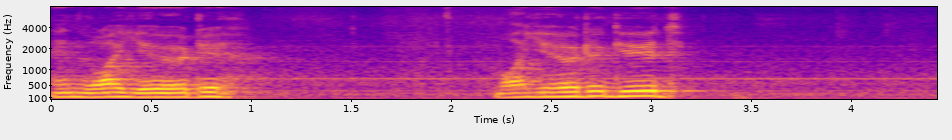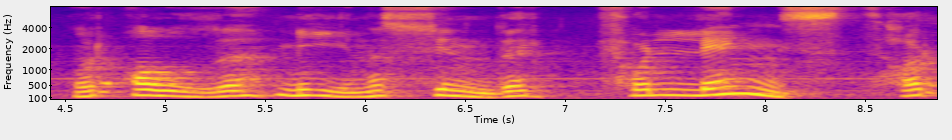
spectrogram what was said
Men hva gjør du? Hva gjør du, Gud, når alle mine synder for lengst har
